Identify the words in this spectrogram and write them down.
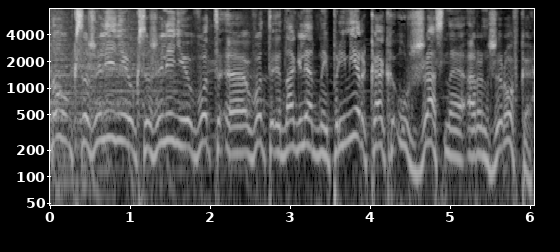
ну, к сожалению, к сожалению, вот, э, вот наглядный пример, как ужасная аранжировка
